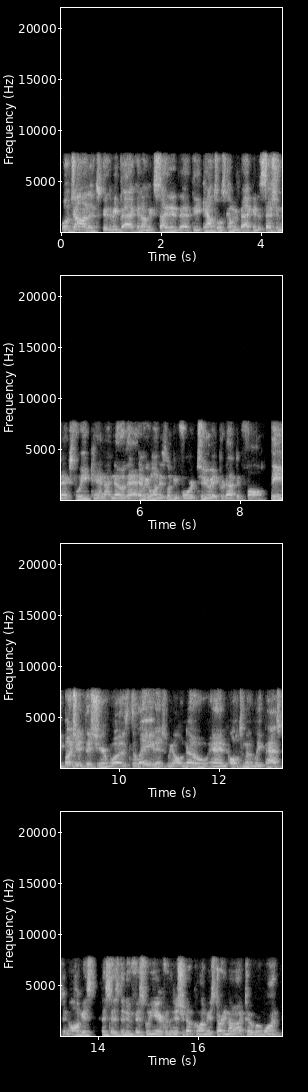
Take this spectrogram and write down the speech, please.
Well, John, it's good to be back, and I'm excited that the council is coming back into session next week. And I know that everyone is looking forward to a productive fall. The budget this year was delayed, as we all know, and ultimately passed in August. This is the new fiscal year for the District of Columbia starting on October 1.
